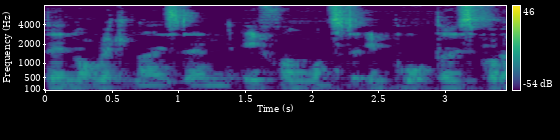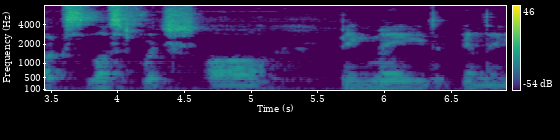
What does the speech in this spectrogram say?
they're not recognized. And if one wants to import those products, most of which are being made in the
